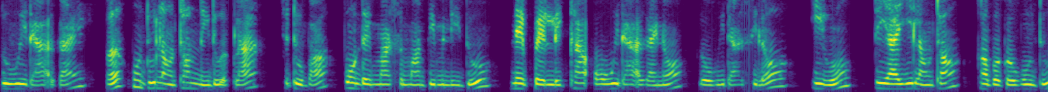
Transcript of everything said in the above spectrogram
လူဝိဒါအကိုင်ဘဝန်ဒူလောင်ထောင်းနေတို့အကလားကျတူပါပွန်တိတ်မစမပိမနီတုနေပယ်လိခအဝိဒါအကိုင်နော်လိုဝိဒါစီလောဤကို တရားရေးလောင်ထောင်းကောပကဝွန်တူ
